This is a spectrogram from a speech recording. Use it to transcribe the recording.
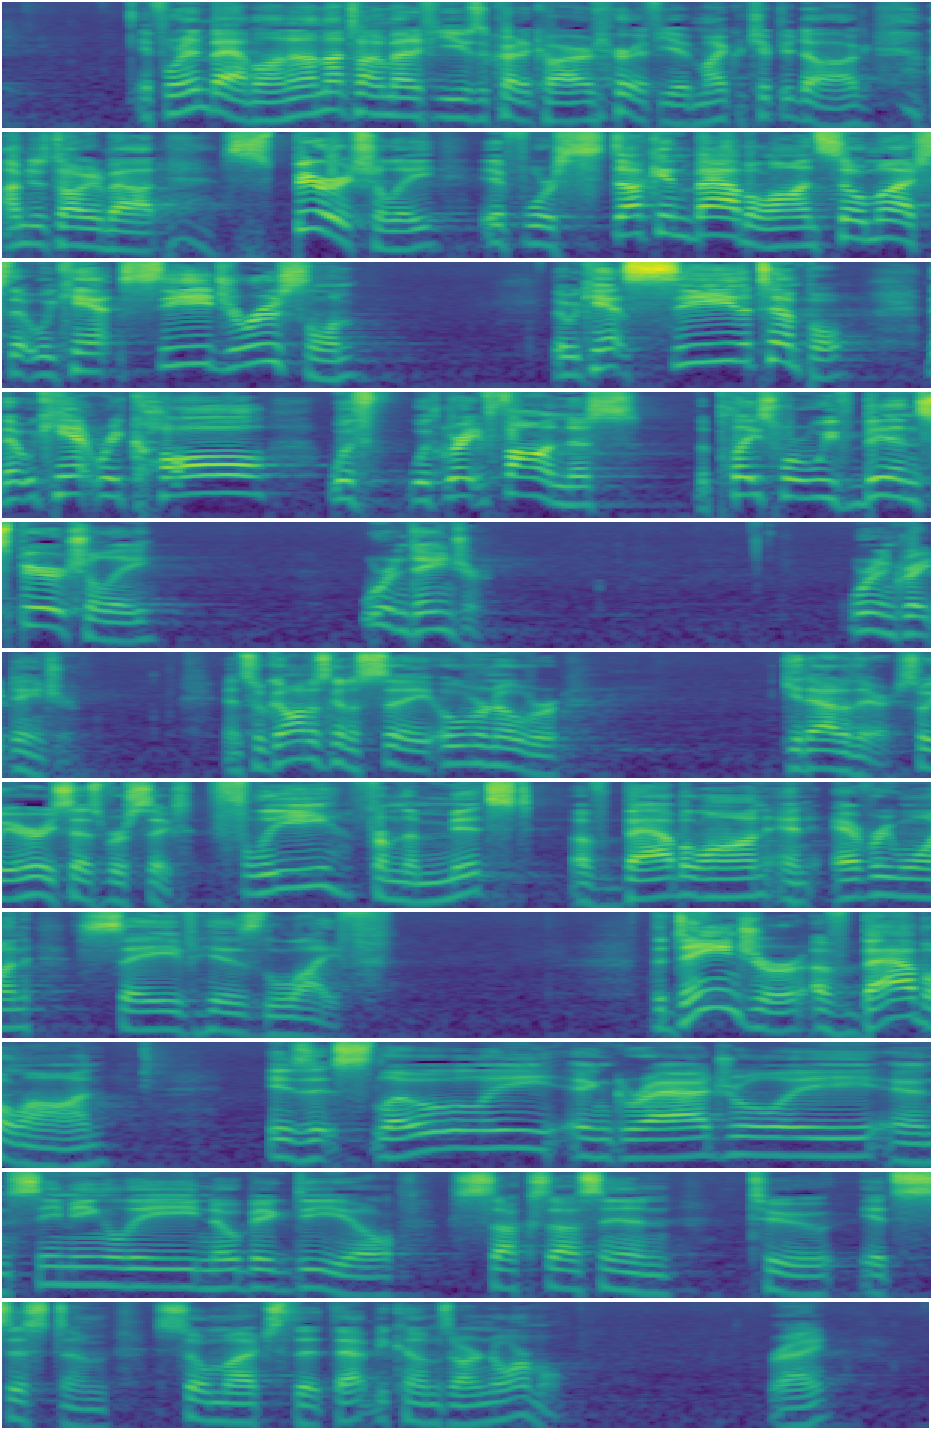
if we're in Babylon, and I'm not talking about if you use a credit card or if you microchip your dog, I'm just talking about spiritually, if we're stuck in Babylon so much that we can't see Jerusalem, that we can't see the temple, that we can't recall with, with great fondness the place where we've been spiritually, we're in danger. We're in great danger. And so God is going to say over and over, get out of there. So here he says, verse 6 Flee from the midst of Babylon, and everyone save his life. The danger of Babylon is it slowly and gradually and seemingly no big deal sucks us in to its system so much that that becomes our normal, right?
